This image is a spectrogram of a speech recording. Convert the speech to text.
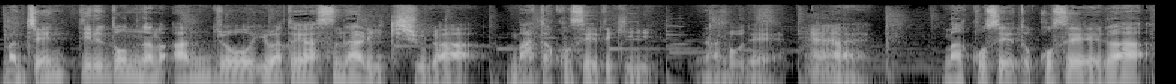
まあ、ジェンティルドンナの安城岩田康成騎手がまた個性的なのですね。はい。まあ、個性と個性が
